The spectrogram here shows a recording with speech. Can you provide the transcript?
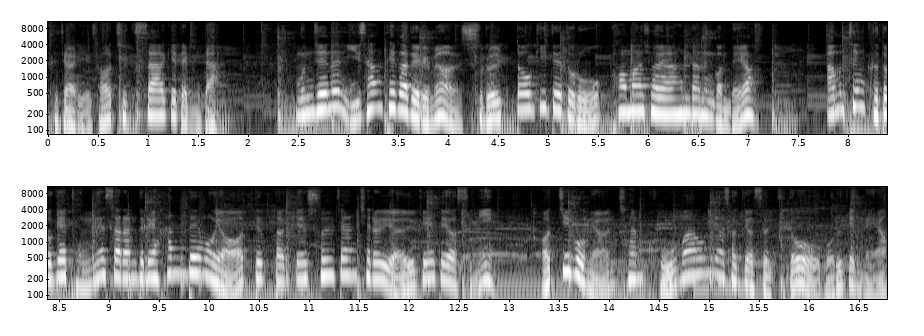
그 자리에서 즉사하게 됩니다. 문제는 이 상태가 되려면 술을 떡이 되도록 퍼마셔야 한다는 건데요. 아무튼 그 덕에 동네 사람들이 한데 모여 뜻밖의 술잔치를 열게 되었으니 어찌 보면 참 고마운 녀석이었을지도 모르겠네요.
